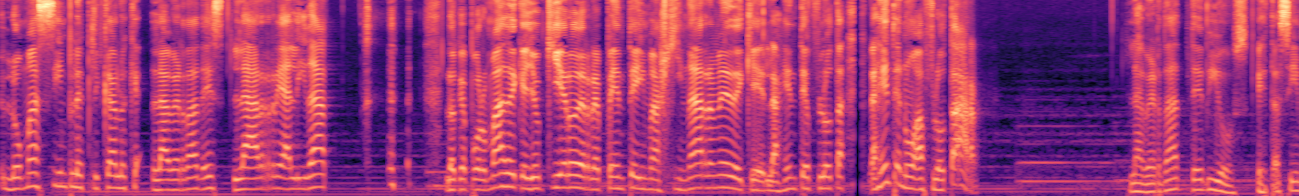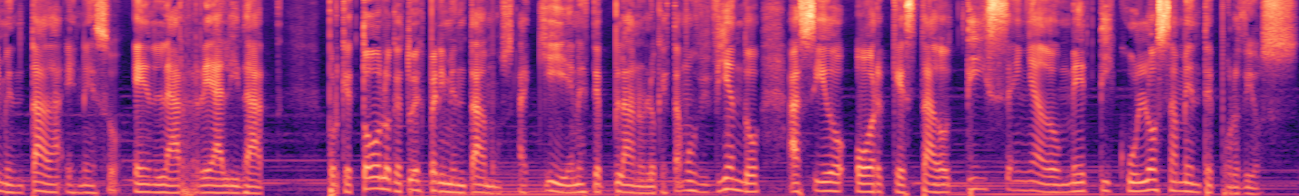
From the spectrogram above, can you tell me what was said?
lo más simple explicarlo, es que la verdad es la realidad. Lo que por más de que yo quiero de repente imaginarme de que la gente flota, la gente no va a flotar. La verdad de Dios está cimentada en eso, en la realidad. Porque todo lo que tú experimentamos aquí en este plano, en lo que estamos viviendo, ha sido orquestado, diseñado meticulosamente por Dios.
